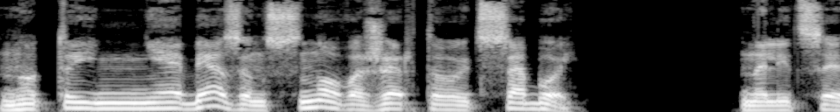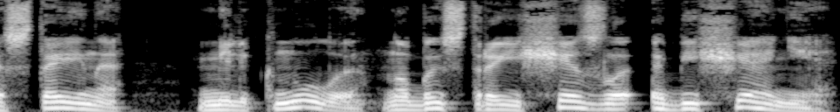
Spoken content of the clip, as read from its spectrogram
но ты не обязан снова жертвовать собой. На лице Стейна мелькнуло, но быстро исчезло обещание,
